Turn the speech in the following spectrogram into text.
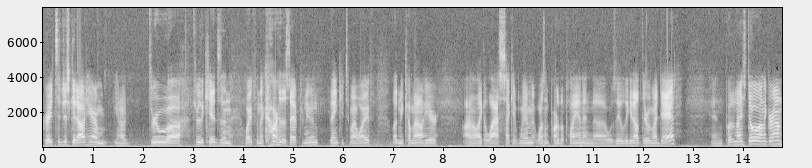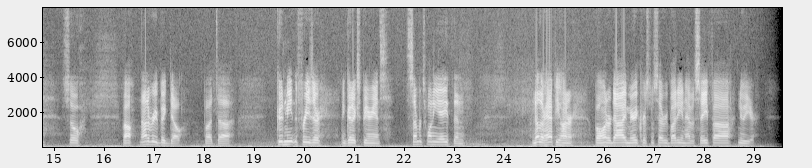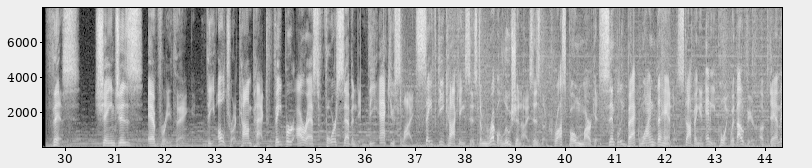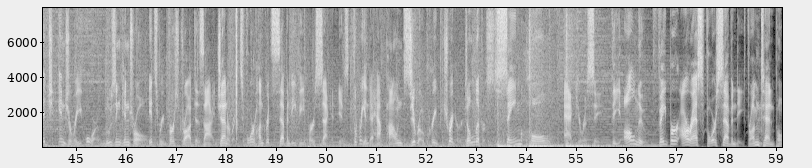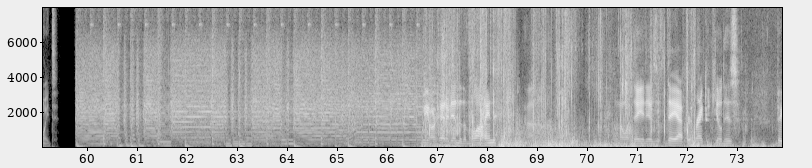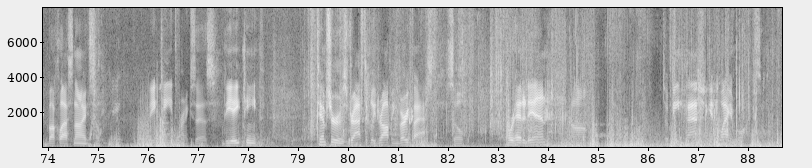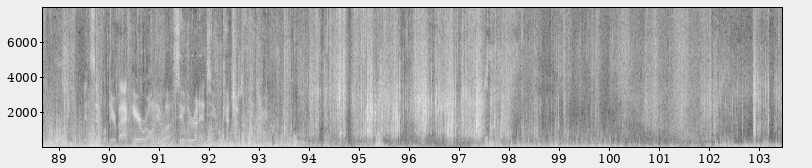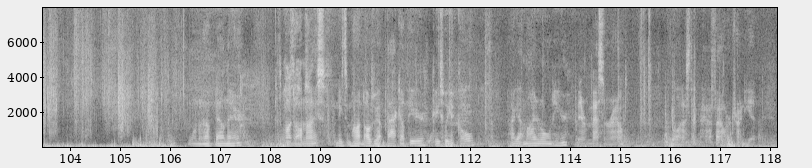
Great to just get out here. I'm, you know, through uh, through the kids and wife in the car this afternoon. Thank you to my wife letting me come out here on like a last second whim. It wasn't part of the plan, and uh, was able to get out there with my dad and put a nice doe on the ground. So, well, not a very big doe, but uh, good meat in the freezer and good experience. December 28th, and another happy hunter. Bow Hunt or Die. Merry Christmas, everybody, and have a safe uh, New Year. This changes everything. The ultra compact Vapor RS 470. The ACUslide safety cocking system revolutionizes the crossbow market. Simply backwind the handle, stopping at any point without fear of damage, injury, or losing control. Its reverse draw design generates 470 feet per second. Its three and a half pound zero creep trigger delivers same hole accuracy. The all new Vapor RS 470 from TenPoint. We are headed into the blind. Uh, I don't know what day it is. It's the day after Franki killed his big buck last night. So 18th, Frank says. The 18th. Temperature is drastically dropping very fast. So we're headed in um, to Bean Pass to get in a wagon blind. So been several deer back here. We're going to uh, see what we run into. We'll catch up with you there. warming up down there. It's all nice. Need some hot dogs. We got back up here in case we get cold. I got mine rolling here. Been messing around the last like half hour trying to get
